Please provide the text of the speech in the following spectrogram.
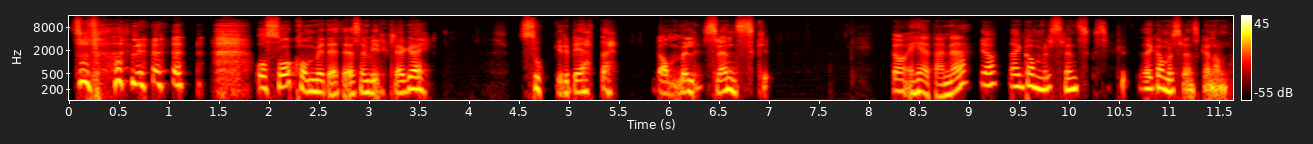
Så det er Og så kommer vi til det som virkelig er gøy. Sukkerbete. Gammel svensk. Heter den det? Ja, det er gammel svensk Det er gammelsvenskarnavnet.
